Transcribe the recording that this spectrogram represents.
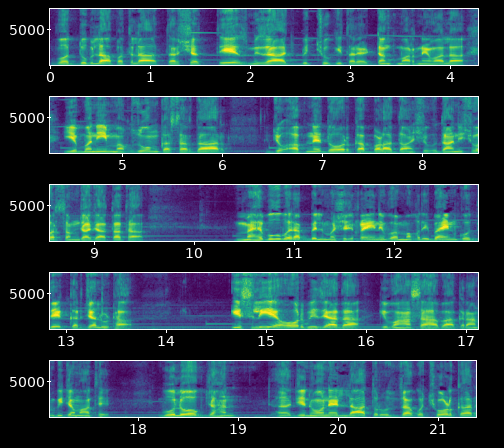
وہ دبلا پتلا، ترشت، تیز مزاج، بچھو کی طرح ڈنک مارنے والا، یہ بنی مغزوم کا سردار جو اپنے دور کا بڑا دانشور سمجھا جاتا تھا۔ محبوب رب المشرقین و مغربین کو دیکھ کر جل اٹھا۔ اس لیے اور بھی زیادہ کہ وہاں صحابہ اکرام بھی جمع تھے۔ وہ لوگ جہن، جنہوں نے لات اور عزہ کو چھوڑ کر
